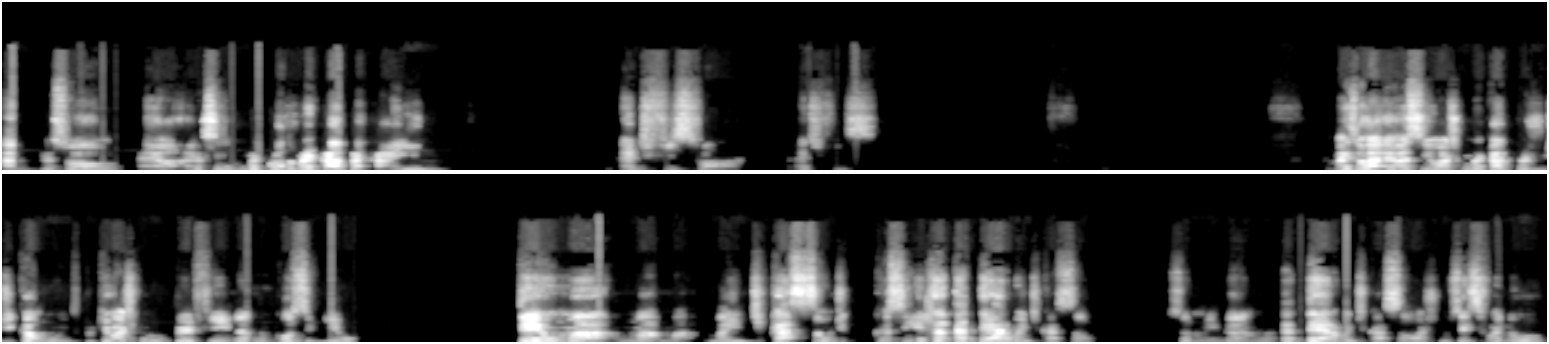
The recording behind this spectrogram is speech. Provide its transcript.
Ah, pessoal, é, assim, quando o mercado está caindo, é difícil falar. É difícil. Mas eu, assim, eu acho que o mercado prejudica muito, porque eu acho que o perfil ainda não conseguiu ter uma, uma, uma, uma, indicação de. Assim, eles até deram uma indicação, se eu não me engano. Até deram uma indicação, acho não sei se foi no.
